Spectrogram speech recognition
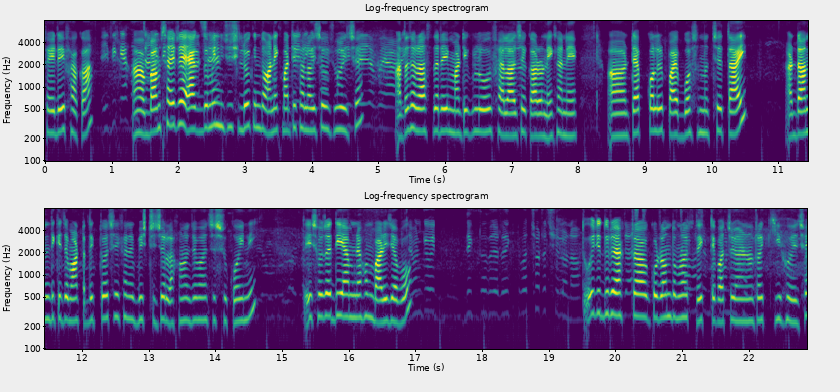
সাইডেই ফাঁকা বাম সাইডে একদমই নিচু ছিল কিন্তু অনেক মাটি ফেলা হয়েছে উঁচু হয়েছে। আর তাছাড়া রাস্তার এই মাটিগুলো ফেলা আছে কারণ এখানে ট্যাপ কলের পাইপ বসানো হচ্ছে তাই। আর ডান দিকে যে মাঠটা দেখতে পাচ্ছি এখানে বৃষ্টির জল এখনও জমা আছে শুকোয়নি। তো এই সোজা দিয়ে আমরা এখন বাড়ি যাব যেমন কি ওই দেখতে হবে যেটা দেখতে পাচ্ছ ওটা ছিল না তো ওই যে দূরে একটা গোডাউন তোমরা দেখতে পাচ্ছ জানি না ওটা কী হয়েছে।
